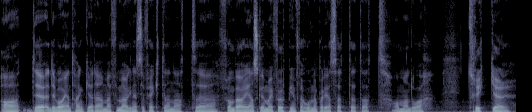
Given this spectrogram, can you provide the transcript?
Ja, det, det var en tanke där med förmögenhetseffekten att eh, från början skulle man ju få upp inflationen på det sättet att om man då trycker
